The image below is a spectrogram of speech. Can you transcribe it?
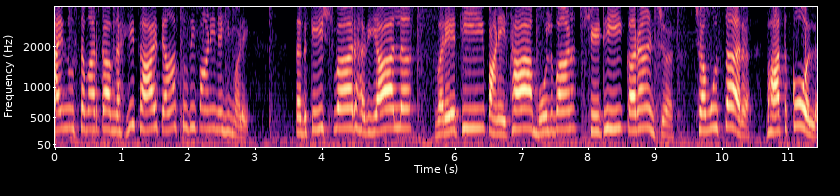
લાઇનનું સમારકામ નહીં થાય, ત્યાં સુધી પાણી નહીં મળે. તદકેશ્વર, હરિયાલ, વરેથી, પાણેથા, મૂલવણ, શેઢી, કરંજ ચમુસર ભાતકોલ,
